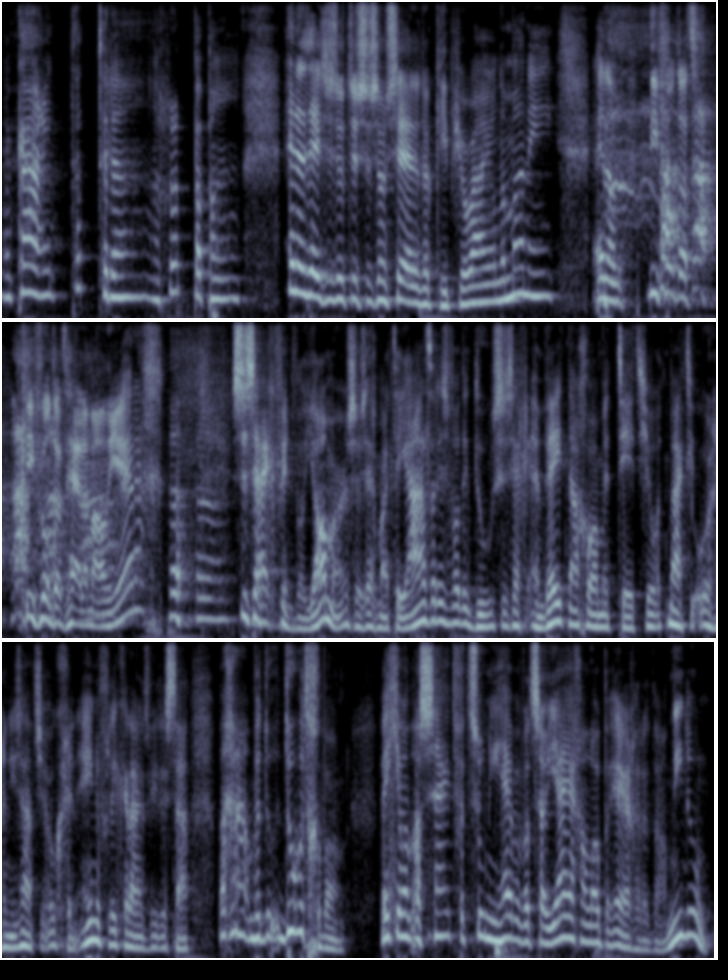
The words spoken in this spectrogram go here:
en Karin. tatada, rapapa. En dan deed ze zo tussen zo'n scène. Dan keep your eye on the money. En dan, die vond dat, die vond dat helemaal niet erg. Ze zei, ik vind het wel jammer. Ze zegt, maar theater is wat ik doe. Ze zegt, en weet nou gewoon met dit, joh. Het maakt die organisatie ook geen ene flikker uit wie er staat. We gaan, we doen, doe het gewoon. Weet je, want als zij het fatsoen niet hebben, wat zou jij gaan lopen ergeren dan? Niet doen.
